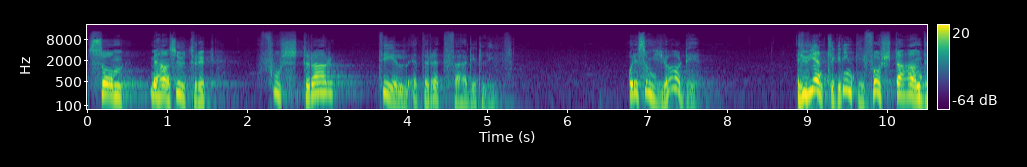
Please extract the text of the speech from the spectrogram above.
som med hans uttryck fostrar till ett rättfärdigt liv. Och det som gör det är ju egentligen inte i första hand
